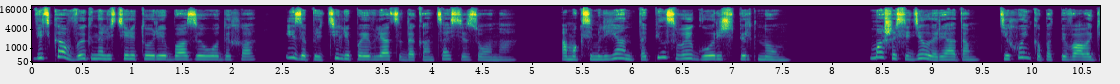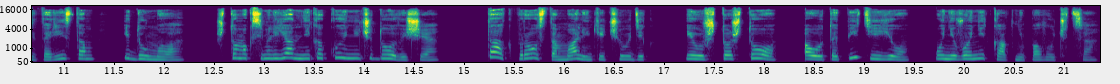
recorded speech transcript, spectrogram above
Витька выгнали с территории базы отдыха и запретили появляться до конца сезона. А Максимилиан топил свою горечь спиртном. Маша сидела рядом, тихонько подпевала гитаристам и думала, что Максимилиан никакое не чудовище, так просто маленький чудик, и уж то-что, а утопить ее у него никак не получится.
